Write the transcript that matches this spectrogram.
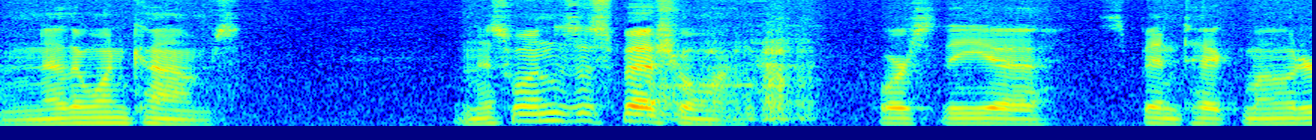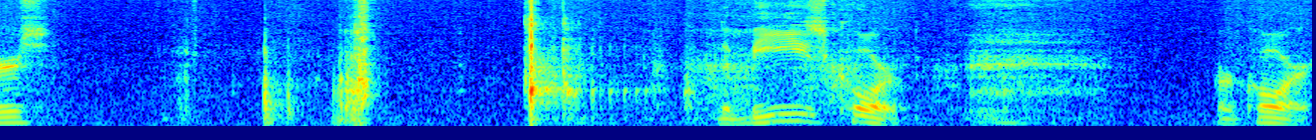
another one comes. And this one's a special one. Of course, the uh, Spintech motors. The Bees Corp. Or Core,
